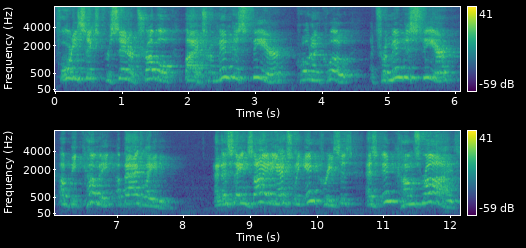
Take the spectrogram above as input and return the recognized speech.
46% are troubled by a tremendous fear, quote unquote, a tremendous fear of becoming a bag lady. And this anxiety actually increases as incomes rise.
